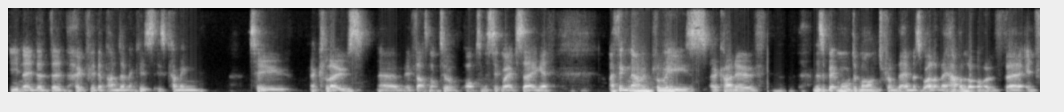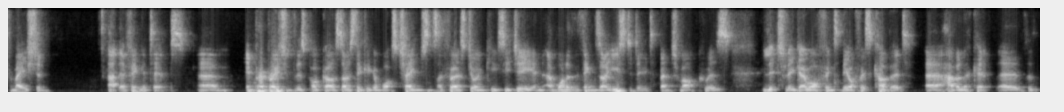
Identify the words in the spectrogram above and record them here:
you know, the, the hopefully the pandemic is, is coming to a close, um, if that's not too optimistic way of saying it, I think now employees are kind of there's a bit more demand from them as well, and they have a lot of uh, information at their fingertips. Um, in preparation for this podcast, I was thinking of what's changed since I first joined QCG, and, and one of the things I used to do to benchmark was literally go off into the office cupboard, uh, have a look at uh, the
